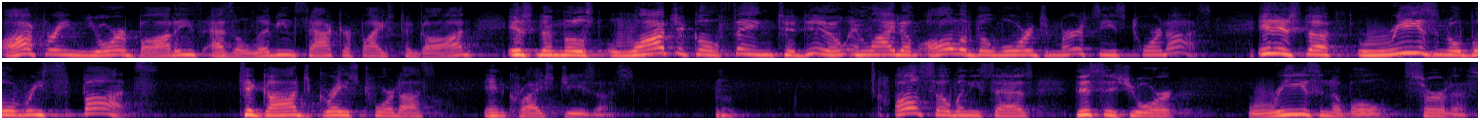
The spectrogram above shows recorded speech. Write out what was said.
offering your bodies as a living sacrifice to God is the most logical thing to do in light of all of the Lord's mercies toward us. It is the reasonable response to God's grace toward us in Christ Jesus. also, when he says, This is your reasonable service,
